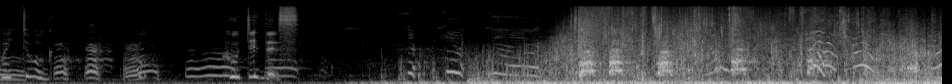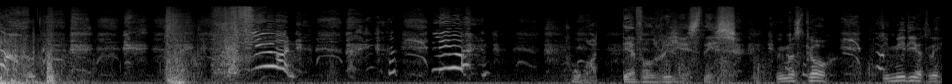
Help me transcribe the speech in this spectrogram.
My dog. Who, who did this? Devilry is this? We must go. Immediately.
